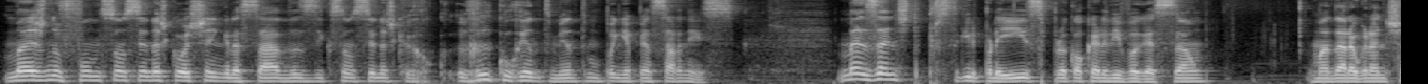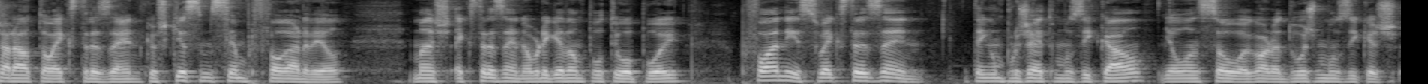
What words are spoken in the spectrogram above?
Mas no fundo são cenas que eu achei engraçadas e que são cenas que recorrentemente me põem a pensar nisso. Mas antes de prosseguir para isso, para qualquer divagação, mandar o grande shout-out ao Extrazen, que eu esqueço-me sempre de falar dele. Mas Extrazen, obrigadão pelo teu apoio. Por falar nisso, o Extrazen tem um projeto musical, ele lançou agora duas músicas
